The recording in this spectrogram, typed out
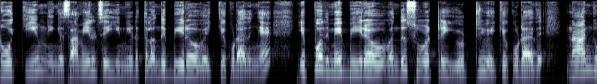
நோக்கியும் நீங்கள் சமையல் செய்யும் இடத்துல வந்து பீரோவை வைக்கக்கூடாதுங்க. எப்போதுமே பீரோவை வந்து சுவற்றை ஒற்றி வைக்கக்கூடாது. நான்கு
